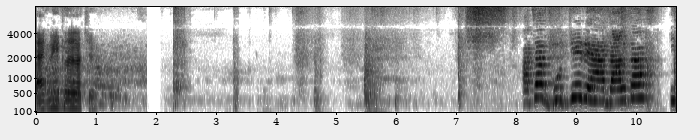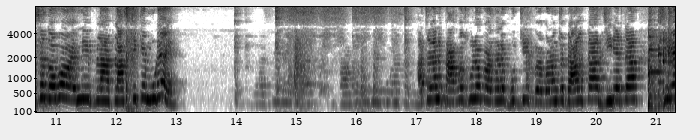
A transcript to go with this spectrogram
এক মিনিট হয়ে গেছে। আচ্ছা ভুজির ডালটা কিসে দেবো? এমনি প্লা- প্লাস্টিকে মুড়ে? আচ্ছা এখানে কাগজগুলো তাহলে ভুজির ব- বরঞ্চ ডালটা, জিরেটা, জিরে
